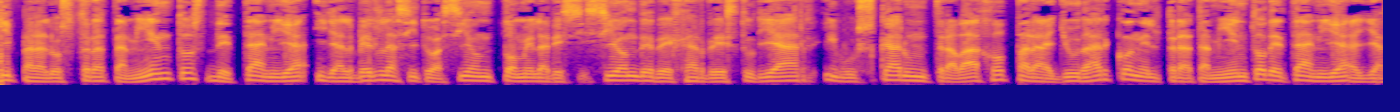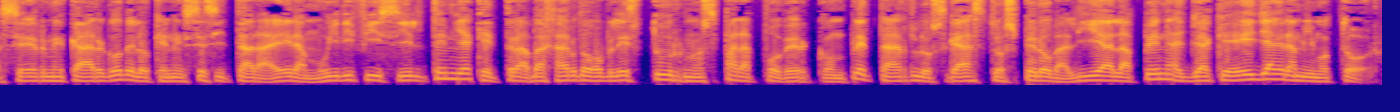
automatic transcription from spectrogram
y para los tratamientos de Tania y al ver la situación tomé la decisión de dejar de estudiar y buscar un trabajo para ayudar con el tratamiento de Tania y hacerme cargo de lo que necesitara era muy difícil tenía que trabajar dobles turnos para poder completar los gastos pero valía la pena ya que ella era mi motor.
